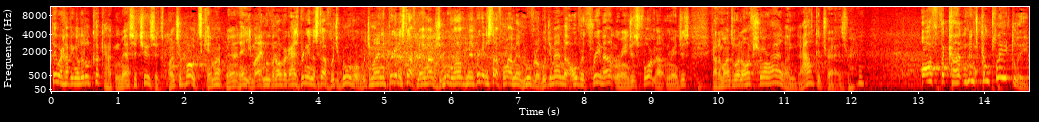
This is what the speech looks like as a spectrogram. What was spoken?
They were having a little cookout in Massachusetts. Bunch of boats came up, man. Hey, you mind moving over, guys? Bring in the stuff. Would you move over? Would you mind bringing the stuff, man? Would you move over, man? Bring in the stuff. Come on, man. Move it over. Would you mind over three mountain ranges, four mountain ranges? Got them onto an offshore island, Alcatraz, right? Off the continent completely.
